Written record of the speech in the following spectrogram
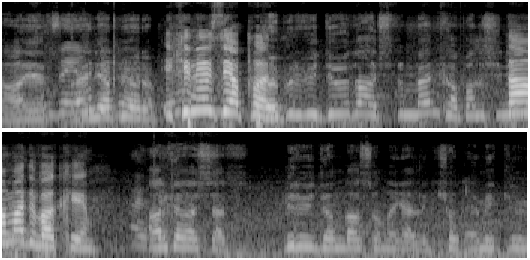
Hayır Kuzey ben yanık yapıyorum. ikiniz yapın. Öbür videoyu da açtım ben kapanışını Tamam ben- hadi bakayım. Arkadaşlar bir videonun daha sonuna geldik. Çok emekli bir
